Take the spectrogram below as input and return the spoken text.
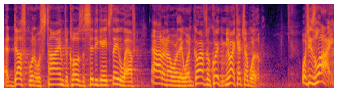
At dusk, when it was time to close the city gates, they left. I don't know where they went. Go after them quick. You might catch up with them. Well, she's lying.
